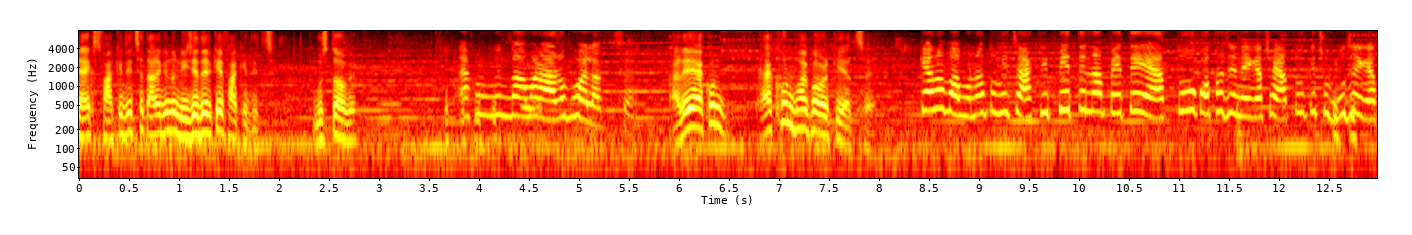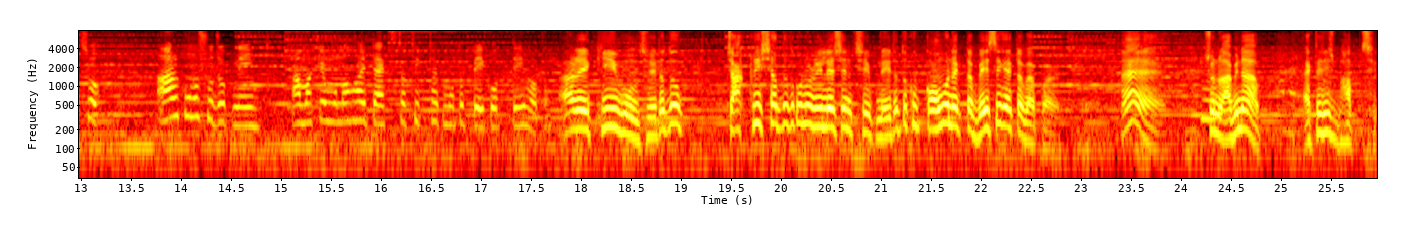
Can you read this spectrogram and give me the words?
ট্যাক্স ফাঁকি দিচ্ছে তারা কিন্তু নিজেদেরকে ফাঁকি দিচ্ছে। বুঝতে হবে। এখন কিন্তু আমার আরও ভয় লাগছে। আরে এখন এখন ভয় পাওয়ার কি আছে? কেন পাবো না? তুমি চাকরি পেতে না পেতে এত কথা জেনে গেছো এত কিছু বুঝে গেছো। আর কোনো সুযোগ নেই। আমাকে মনে হয় ট্যাক্সটা ঠিকঠাক মতো পে করতেই হবে। আরে কি বলছো? এটা তো চাকরির সাথে তো কোনো রিলেশনশিপ নেই। এটা তো খুব কমন একটা বেসিক একটা ব্যাপার। হ্যাঁ? শোনো আমি না একটা জিনিস ভাবছি।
